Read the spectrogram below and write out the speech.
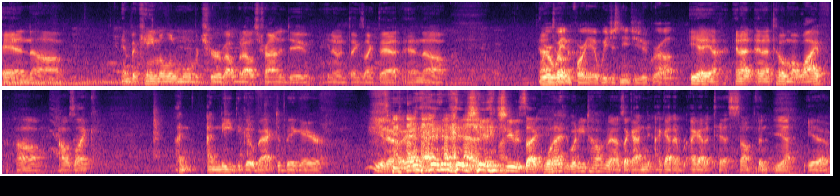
and uh, and became a little more mature about what I was trying to do, you know, and things like that. And uh, we were waiting for you we just need you to grow up yeah, yeah. And I and I told my wife, uh, I was like, I I need to go back to Big Air. You know, and she, and she was like, "What? What are you talking about?" I was like, "I, I gotta, I gotta test something." Yeah. You know,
